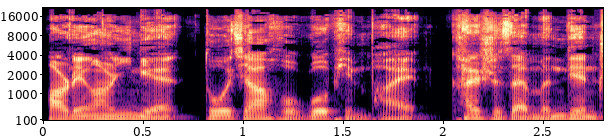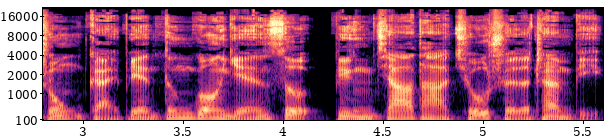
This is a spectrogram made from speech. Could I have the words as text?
二零二一年，多家火锅品牌开始在门店中改变灯光颜色，并加大酒水的占比。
